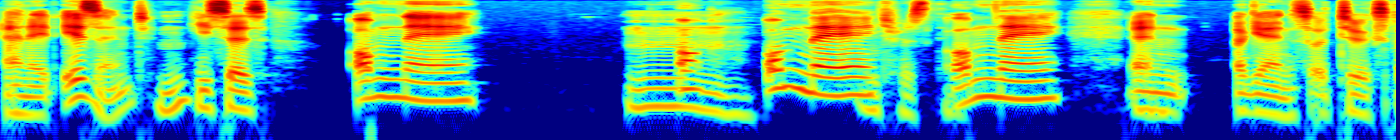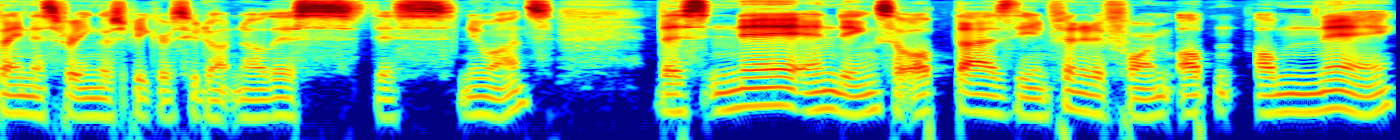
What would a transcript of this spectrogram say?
and it isn't, hmm? he says "omne." Hmm. Oh, omne. Interesting. Omne. And again, so to explain this for English speakers who don't know this this nuance, this ne ending, so opta is the infinitive form, op, omne,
